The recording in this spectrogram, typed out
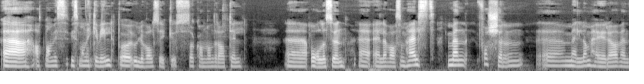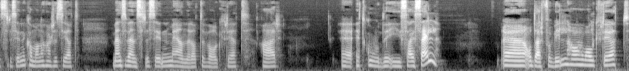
Eh, at man, hvis, hvis, man ikke vil på Ullevål sykehus, så kan man dra til eh, Ålesund eh, eller hva som helst. Men forskjellen eh, mellom høyre- og venstresiden kan man jo kanskje si at mens venstresiden mener at valgfrihet er et gode i seg selv, eh, og derfor vil ha valgfrihet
